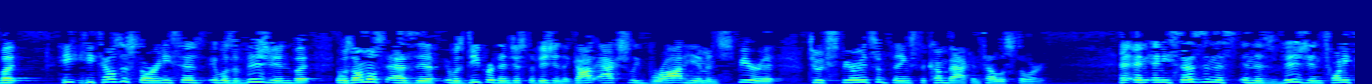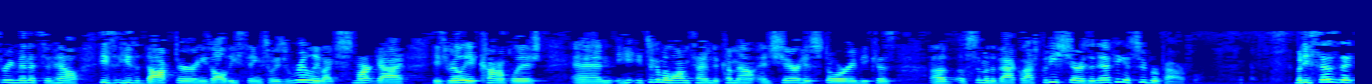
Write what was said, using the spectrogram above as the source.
But he, he tells a story and he says it was a vision, but it was almost as if it was deeper than just a vision, that God actually brought him in spirit to experience some things to come back and tell a story. And, and, and he says in this, in this vision, 23 minutes in hell, he's, he's a doctor and he's all these things, so he's really like smart guy. He's really accomplished. And he, it took him a long time to come out and share his story because of, of some of the backlash, but he shares it, and I think it's super powerful. But he says that,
